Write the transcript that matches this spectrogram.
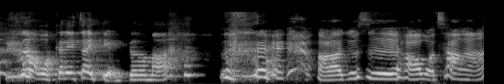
那我可以再点歌吗？好了，就是好，我唱啊。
